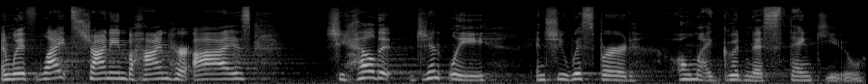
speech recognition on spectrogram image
And with lights shining behind her eyes, she held it gently and she whispered, Oh my goodness, thank you.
